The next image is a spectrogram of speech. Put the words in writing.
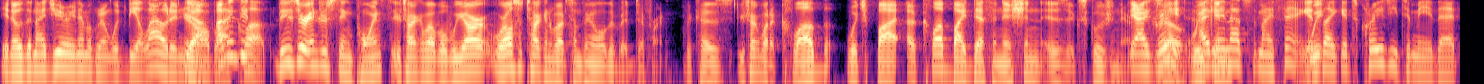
You know, the Nigerian immigrant would be allowed in your all black I mean, club. these are interesting points that you're talking about, but we are we're also talking about something a little bit different because you're talking about a club, which by a club by definition is exclusionary. yeah, I agree. So I can- mean, that's my thing. It's we- like it's crazy to me that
